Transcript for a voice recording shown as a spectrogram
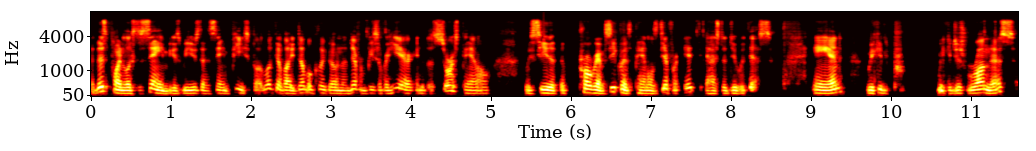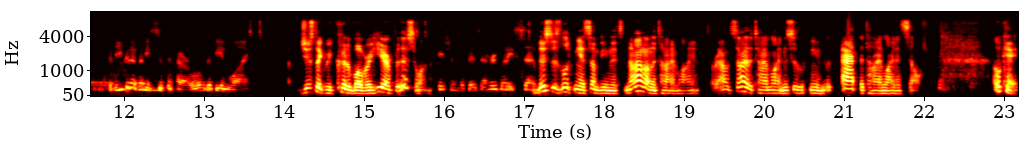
At this point, it looks the same because we use that same piece. But look, if I double click on a different piece over here into the source panel, we see that the program sequence panel is different. It has to do with this. And we could we could just run this. If you could have any superpower, what would it be and why? Just like we could have over here for this one. Because everybody said this is looking at something that's not on the timeline or outside the timeline. This is looking at the timeline itself. Okay,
